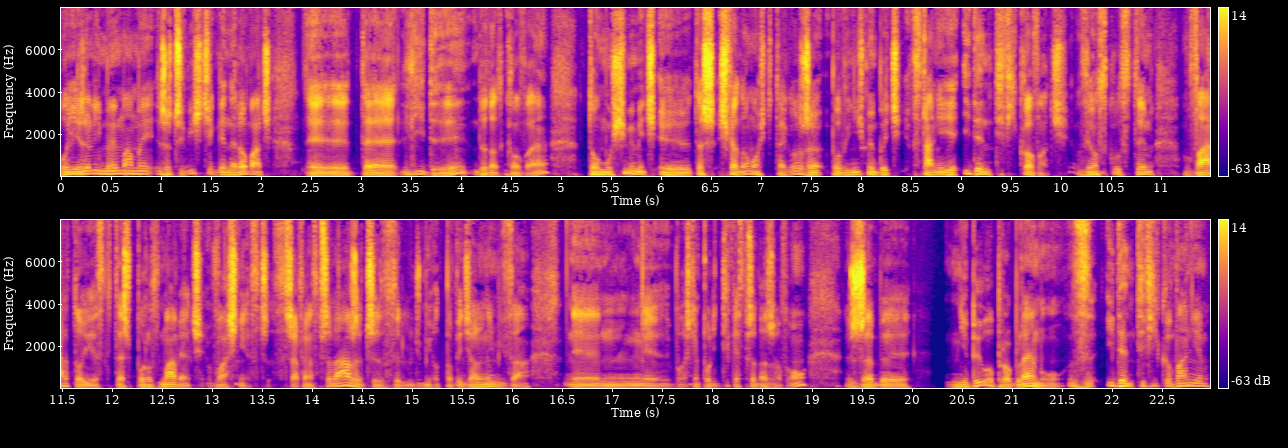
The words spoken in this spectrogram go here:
Bo jeżeli my mamy rzeczywiście generować e, te lidy dodatkowe, to musimy mieć e, też świadomość tego, że powinniśmy być w stanie je identyfikować. W związku z tym warto jest też porozmawiać właśnie z, szefem sprzedaży, czy z ludźmi odpowiedzialnymi za e, właśnie politykę sprzedażową, żeby nie było problemu z identyfikowaniem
